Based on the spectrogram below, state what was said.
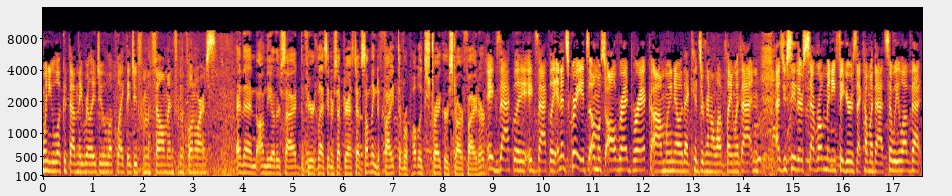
when you look at them, they really do look like they do from the film and from the Clone Wars. And then on the other side, the Fury class interceptor has to have something to fight the Republic Striker starfighter. Exactly, exactly. And it's great. It's almost all red brick. Um, we know that kids are going to love playing with that. And as you see, there's several minifigures that come with that. So we love that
